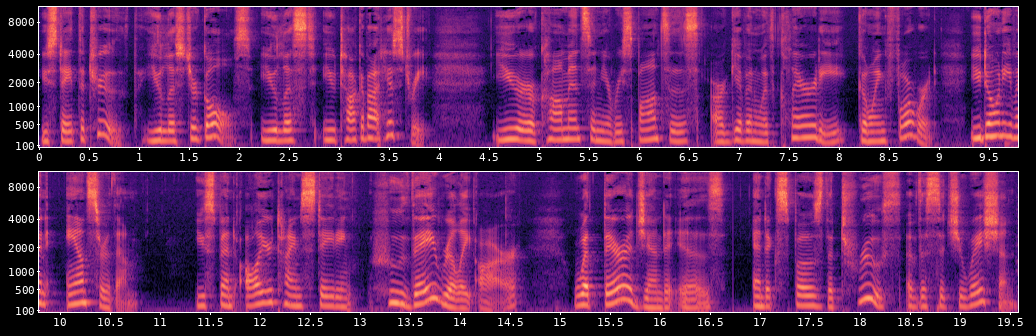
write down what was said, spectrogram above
You state the truth. You list your goals. You list you talk about history. Your comments and your responses are given with clarity going forward. You don't even answer them. You spend all your time stating who they really are, what their agenda is, and expose the truth of the situation.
